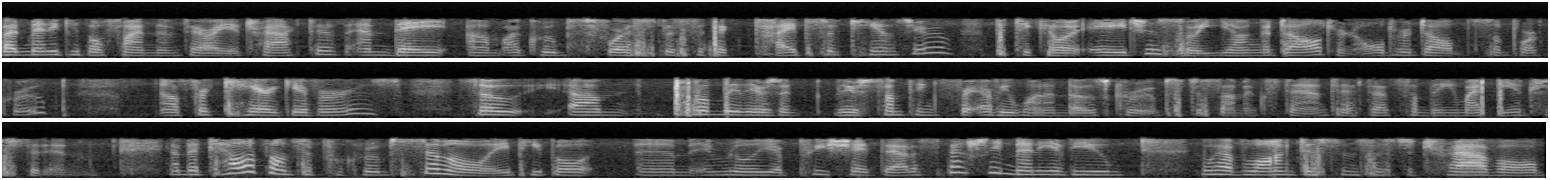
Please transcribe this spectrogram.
but many people find them very attractive, and they um, are groups for specific types of cancer, particular ages, so a young adult or an older adult support group, uh, for caregivers. So um, probably there's a there's something for everyone in those groups to some extent, if that's something you might be interested in. And the telephone support groups, similarly, people um, really appreciate that, especially many of you who have long distances to travel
